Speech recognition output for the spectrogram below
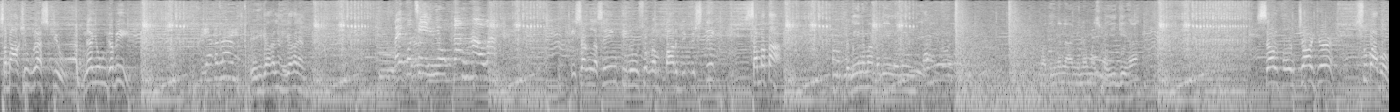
sa Bakyong Rescue ngayong gabi. Kaya ka lang. Eh, higa ka lang, higa ka lang. May kutsilyo kang hawak. Isang lasing tinusok ng barbecue stick sa mata. Patingin naman, patingin, patingin. Matingnan namin ng mas maigi, ha? Cellphone charger, sumabog.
